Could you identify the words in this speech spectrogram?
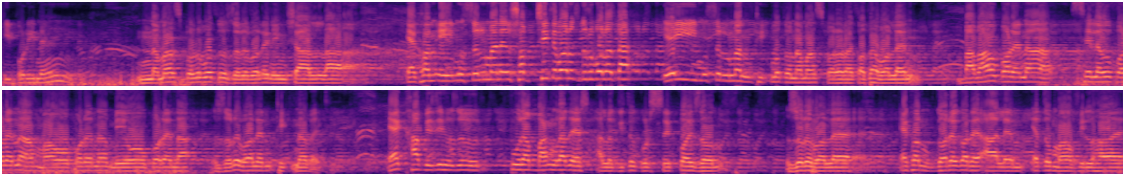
কি পড়ি নাই? নামাজ পড়ব তো জোরে বলেন, ইনশাআল্লাহ। এখন এই মুসলমানের সবচেয়ে বড় দুর্বলতা, এই মুসলমান ঠিক মতো নামাজ পড়ে না, কথা বলেন। বাবাও পড়ে না, ছেলেও পড়ে না, মাও পড়ে না, মেয়েও পড়ে না, জোরে বলেন, ঠিক না ভাই এক হাফিজি হুজুর পুরা বাংলাদেশ আলোকিত করছে কয়জন জোরে বলে এখন ঘরে ঘরে আলেম এত মাহফিল হয়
